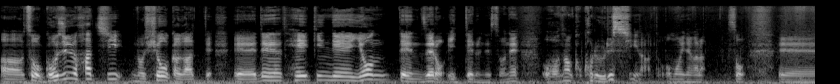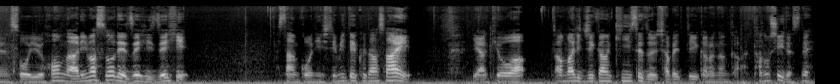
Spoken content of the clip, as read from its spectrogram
あそう、58の評価があって、えー、で、平均で4.0いってるんですよね。おなんかこれ嬉しいなと思いながら、そう、えー、そういう本がありますので、ぜひぜひ参考にしてみてください。いや、今日はあまり時間気にせず喋っていいからなんか楽しいですね。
